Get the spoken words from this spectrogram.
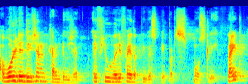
uh, voltage division and current division if you verify the previous papers mostly right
